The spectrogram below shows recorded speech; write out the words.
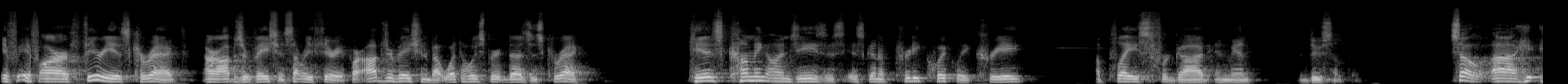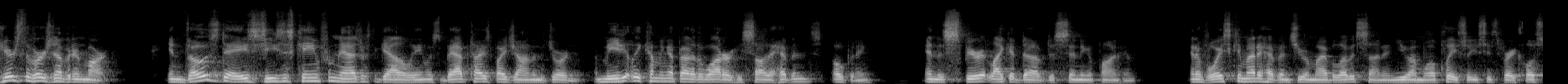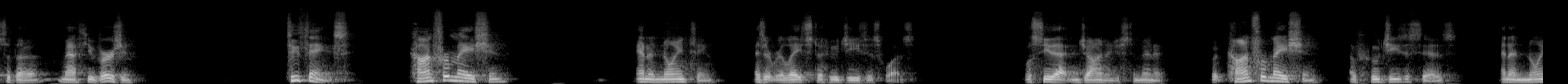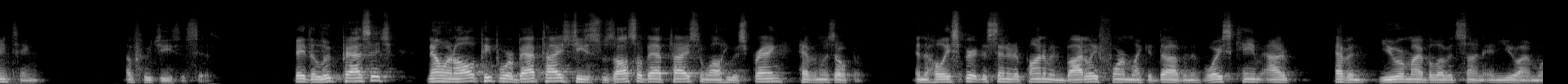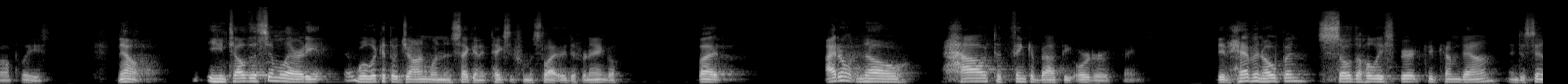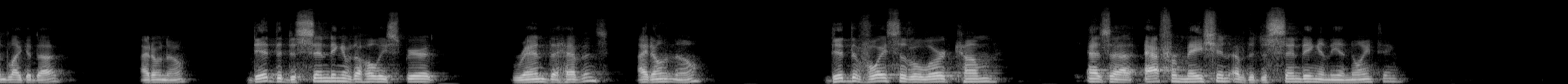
if, if our theory is correct, our observation, it's not really theory, if our observation about what the Holy Spirit does is correct, his coming on Jesus is going to pretty quickly create a place for God and man to do something. So uh, he, here's the version of it in Mark. In those days, Jesus came from Nazareth to Galilee and was baptized by John in the Jordan. Immediately coming up out of the water, he saw the heavens opening and the Spirit like a dove descending upon him. And a voice came out of heaven, You are my beloved Son, and you I'm well pleased. So you see it's very close to the Matthew version. Two things confirmation and anointing as it relates to who Jesus was. We'll see that in John in just a minute. But confirmation of who Jesus is and anointing of who Jesus is. Okay, the Luke passage. Now, when all the people were baptized, Jesus was also baptized, and while he was praying, heaven was open. And the Holy Spirit descended upon him in bodily form like a dove, and the voice came out of heaven You are my beloved Son, and you I am well pleased. Now, you can tell the similarity. We'll look at the John one in a second. It takes it from a slightly different angle. But I don't know how to think about the order of things. Did heaven open so the Holy Spirit could come down and descend like a dove? I don't know. Did the descending of the Holy Spirit rend the heavens? I don't know. Did the voice of the Lord come as an affirmation of the descending and the anointing?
